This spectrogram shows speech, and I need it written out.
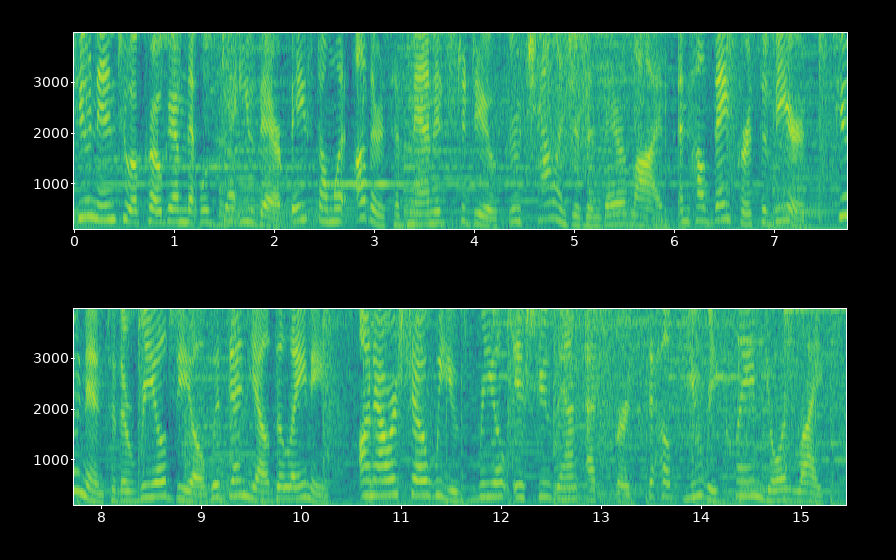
Tune in to a program that will get you there based on what others have managed to do through challenges in their lives and how they persevered. Tune in to The Real Deal with Danielle Delaney. On our show, we use real issues and experts to help you reclaim your life.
